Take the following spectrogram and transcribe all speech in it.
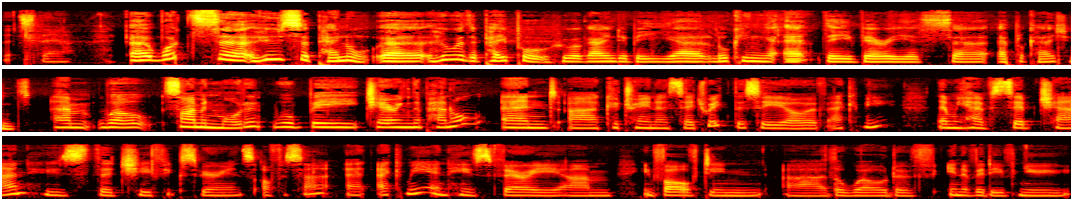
that's there. Uh, what's uh, who's the panel? Uh, who are the people who are going to be uh, looking at the various uh, applications? Um, well, Simon Mordant will be chairing the panel, and uh, Katrina Sedgwick, the CEO of ACMI. Then we have Seb Chan, who's the Chief Experience Officer at ACMI, and he's very um, involved in uh, the world of innovative new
